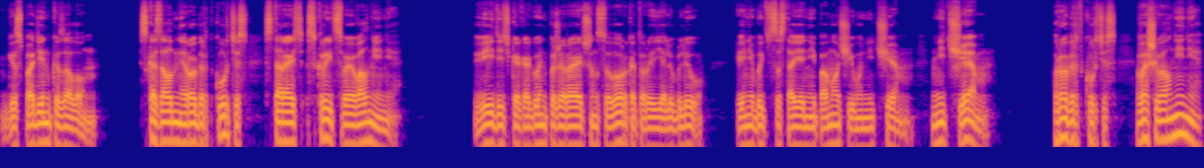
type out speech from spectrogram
«Господин Казалон», — сказал мне Роберт Куртис, стараясь скрыть свое волнение. «Видеть, как огонь пожирает шанселор, который я люблю, и не быть в состоянии помочь ему ничем, ничем». «Роберт Куртис, ваши волнения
